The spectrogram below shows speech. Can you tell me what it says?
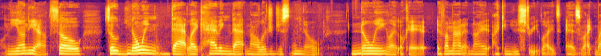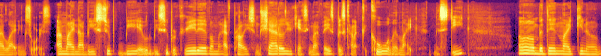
lights. neon, yeah. So so knowing that, like having that knowledge, just you know, knowing like okay, if I'm out at night, I can use street lights as like my lighting source. I might not be super be able to be super creative. I'm gonna have probably some shadows. You can't see my face, but it's kind of cool and like mystique. Um, but then like you know,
